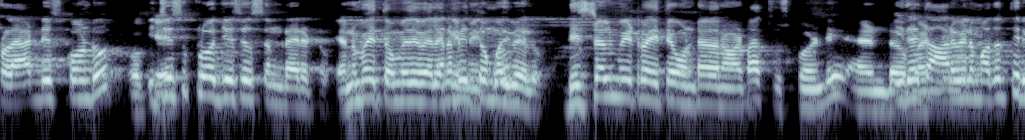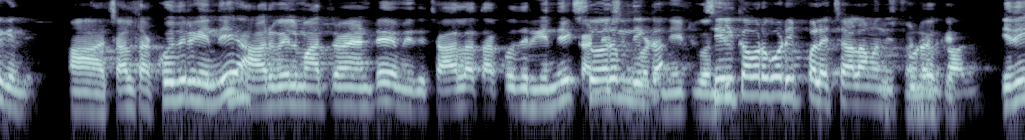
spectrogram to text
ఫ్లాట్ డిస్కౌంట్. ఇచ్చేసి క్లోజ్ చేసేస్తాం డైరెక్ట్ ఎనభై తొమ్మిది వేల ఎనభై తొమ్మిది వేలు. డిజిటల్ మీటర్ అయితే ఉంటది అనమాట చూసుకోండి. అండ్ ఇదైతే ఆరు వేలు మాత్రం తిరిగింది. చాలా తక్కువ తిరిగింది. ఆరు వేలు మాత్రమే అంటే మీకు చాలా తక్కువ తిరిగింది. సీల్ కవర్ కూడా ఇప్పలేదు చాలా మంది. ఇది?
